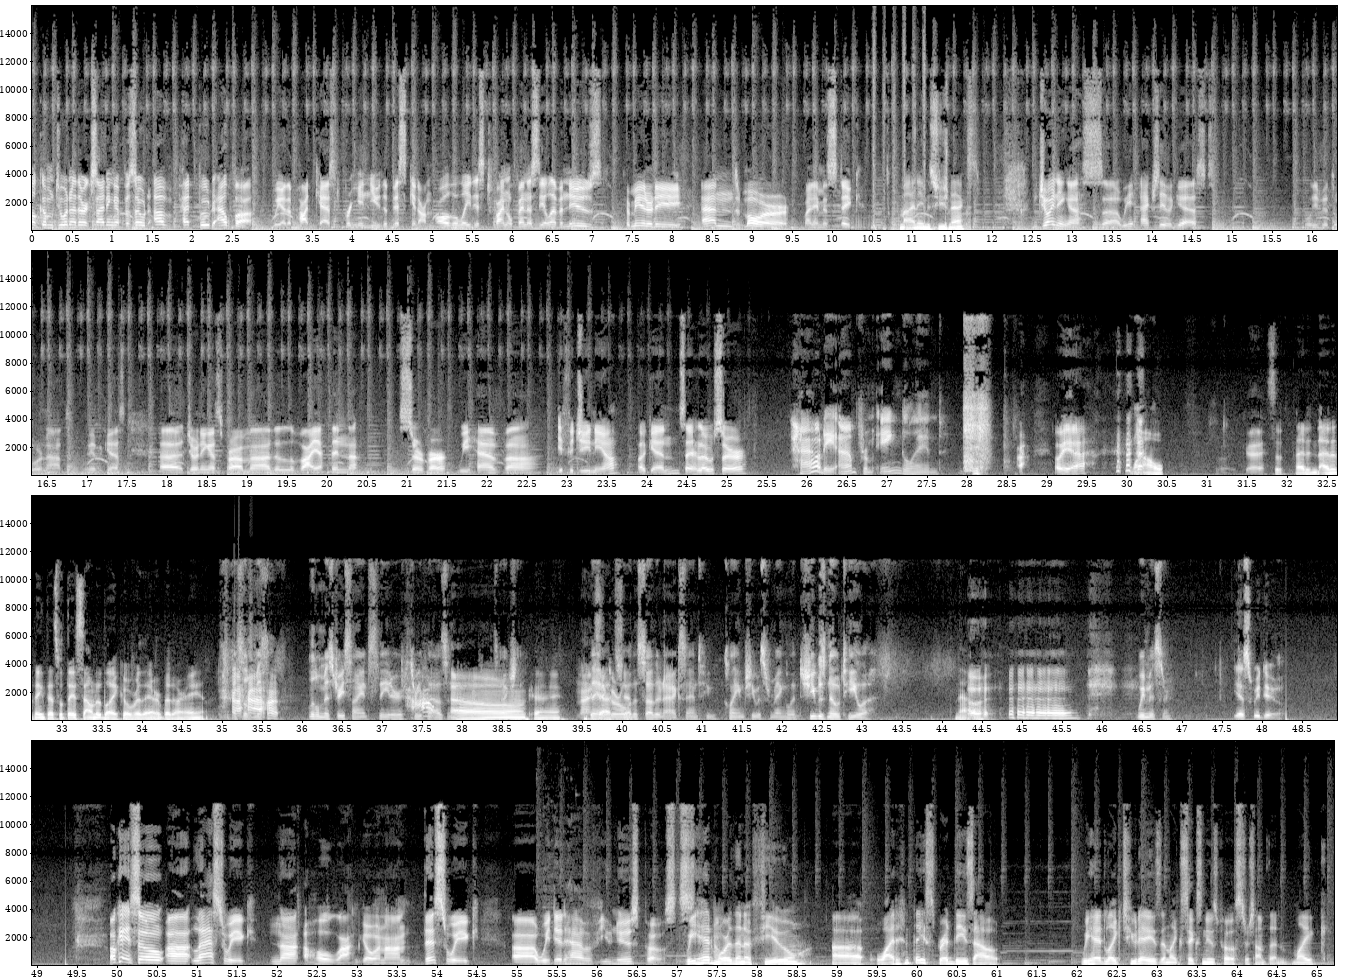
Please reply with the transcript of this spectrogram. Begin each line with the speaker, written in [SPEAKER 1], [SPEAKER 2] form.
[SPEAKER 1] welcome to another exciting episode of Pet Food Alpha. We are the podcast bringing you the biscuit on all the latest Final Fantasy XI news, community, and more. My name is Steak.
[SPEAKER 2] My name is Fusion X.
[SPEAKER 1] Joining us, uh, we actually have a guest. Believe it or not, we have a guest. Uh, joining us from uh, the Leviathan server, we have uh, Iphigenia again. Say hello, sir.
[SPEAKER 3] Howdy, I'm from England.
[SPEAKER 1] Oh yeah.
[SPEAKER 2] Wow.
[SPEAKER 1] Okay.
[SPEAKER 2] so I didn't I didn't think that's what they sounded like over there, but all right.
[SPEAKER 3] That's Little, Mys- Little Mystery Science Theater 3000.
[SPEAKER 2] Oh,
[SPEAKER 3] It's
[SPEAKER 2] okay.
[SPEAKER 1] Nice.
[SPEAKER 3] They had a girl with a southern accent who claimed she was from England. She was no Tila.
[SPEAKER 2] No.
[SPEAKER 1] Oh.
[SPEAKER 3] We miss her.
[SPEAKER 1] Yes, we do. Okay, so uh, last week, not a whole lot going on. This week, uh, we did have a few news posts.
[SPEAKER 2] We had more than a few. Uh, why didn't they spread these out? We had like two days and like six news posts or something. Like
